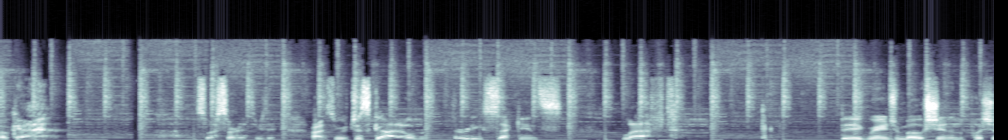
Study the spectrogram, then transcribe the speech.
Okay. So I started at three. All right, so we've just got over 30 seconds left. Big range of motion in the push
